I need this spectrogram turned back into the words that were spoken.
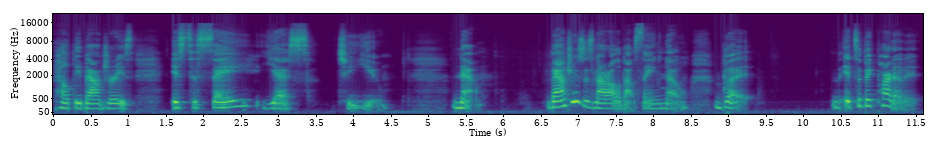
healthy boundaries is to say yes to you. Now, boundaries is not all about saying no, but it's a big part of it.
